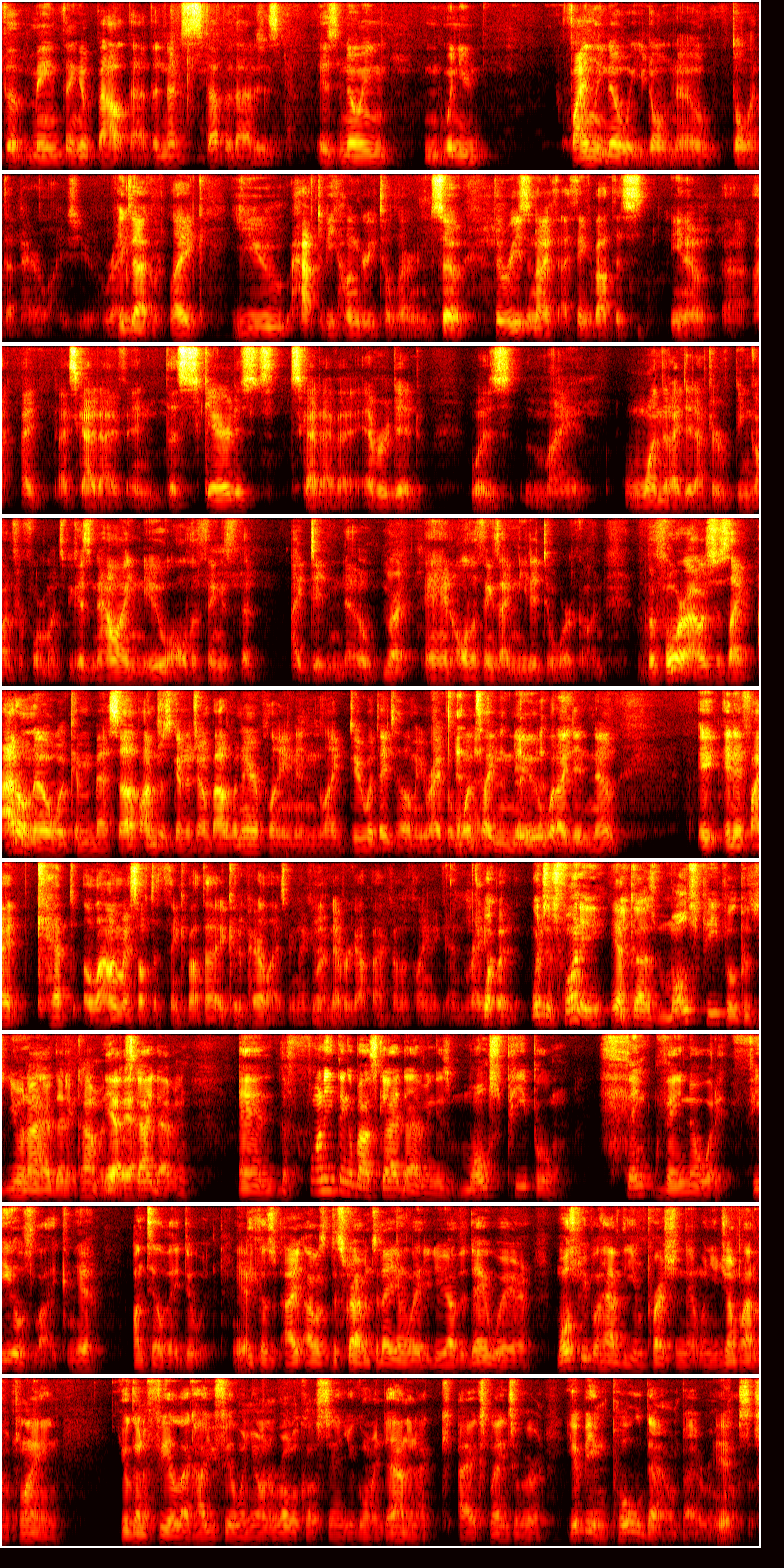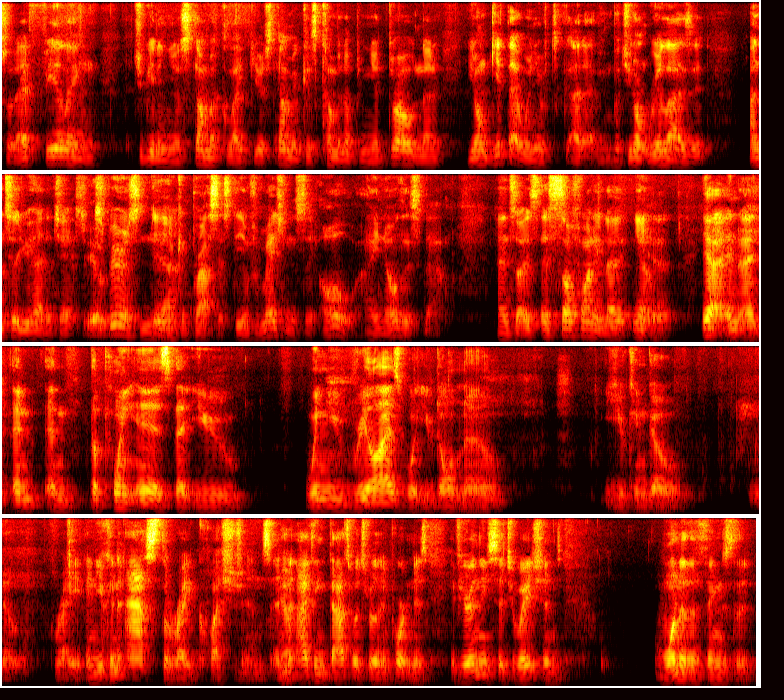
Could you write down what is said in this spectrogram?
the main thing about that, the next step of that is is knowing when you finally know what you don't know, don't let that paralyze you, right? Exactly. Like you have to be hungry to learn. So the reason I, I think about this, you know, uh, I, I, I skydive and the scaredest skydive I ever did was my one that I did after being gone for four months because now I knew all the things that I didn't know Right. and all the things I needed to work on. Before I was just like, I don't know what can mess up. I'm just gonna jump out of an airplane and like do what they tell me, right? But once I knew what I didn't know, it, and if I had kept allowing myself to think about that, it could have paralyzed me, and I could have never got back on the plane again, right? What, but which is funny Yeah. because most people, because you and I have that in common, Yeah, yeah. skydiving. And the funny thing about skydiving is most people think they know what it feels like yeah, until they do it. Yeah. Because I, I was describing to that young lady the other day where most people have the impression that when you jump out of a plane, you're going to feel like how you feel when you're on a roller coaster and you're going down. And I, I explained to her, you're being pulled down by a roller Yeah. coaster. So that feeling that you get in your stomach, like your stomach is coming up in your throat, and that, you don't get that when you're skydiving, but you don't realize it until you had a chance to experience it. And then Yeah. you can process the information and say, oh, I know this now. And so it's, it's so funny that, you know, yeah, yeah. And and and and the point is that you, when you realize what you don't know, you can go know it, right? And you can ask the right questions. And Yep. I think that's what's really important is if you're in these situations, one of the things that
